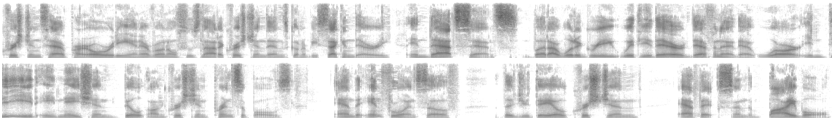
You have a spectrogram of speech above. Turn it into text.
Christians have priority and everyone else who's not a Christian then is going to be secondary in that sense. But I would agree with you there, definitely, that we're indeed a nation built on Christian principles and the influence of the Judeo Christian ethics and the Bible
